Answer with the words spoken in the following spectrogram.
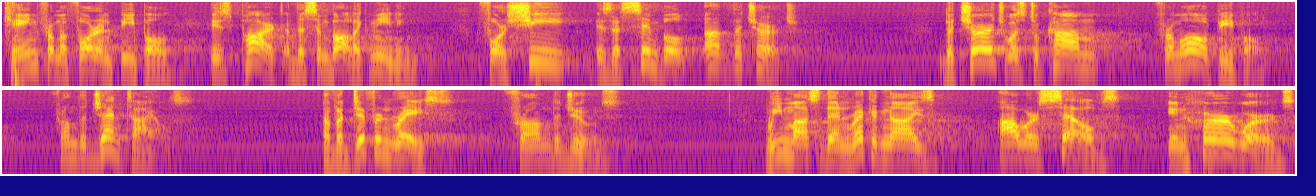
came from a foreign people is part of the symbolic meaning, for she is a symbol of the church. The church was to come from all people, from the Gentiles, of a different race from the Jews. We must then recognize ourselves in her words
